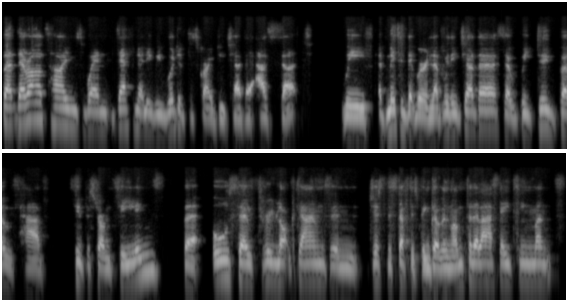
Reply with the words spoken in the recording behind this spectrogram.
but there are times when definitely we would have described each other as such. We've admitted that we're in love with each other. So we do both have super strong feelings but also through lockdowns and just the stuff that's been going on for the last 18 months,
